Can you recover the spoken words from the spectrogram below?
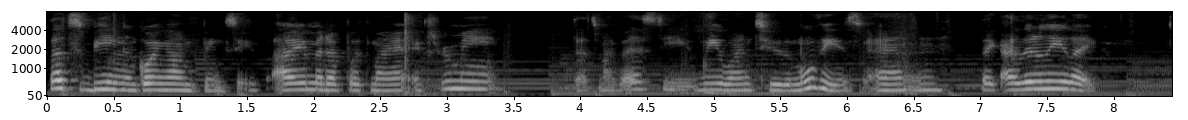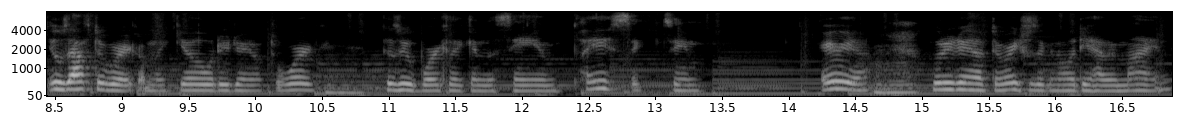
that's being going on being safe. I met up with my ex roommate that's my bestie. We went to the movies and like i literally like it was after work i'm like yo what are you doing after work because we work like in the same place like same area Mhm. what are you doing after work she's like no what do you have in mind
